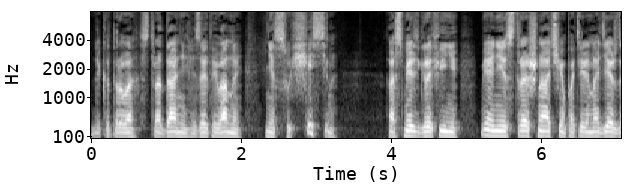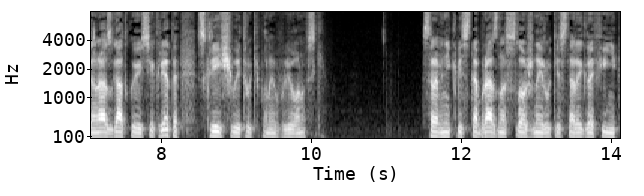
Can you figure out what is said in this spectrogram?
для которого страдания Елизаветы Ивановны несущественно, а смерть графини менее страшна, чем потеря надежды на разгадку ее секрета, скрещивает руки по-наполеоновски. Сравни крестообразно сложенные руки старой графини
